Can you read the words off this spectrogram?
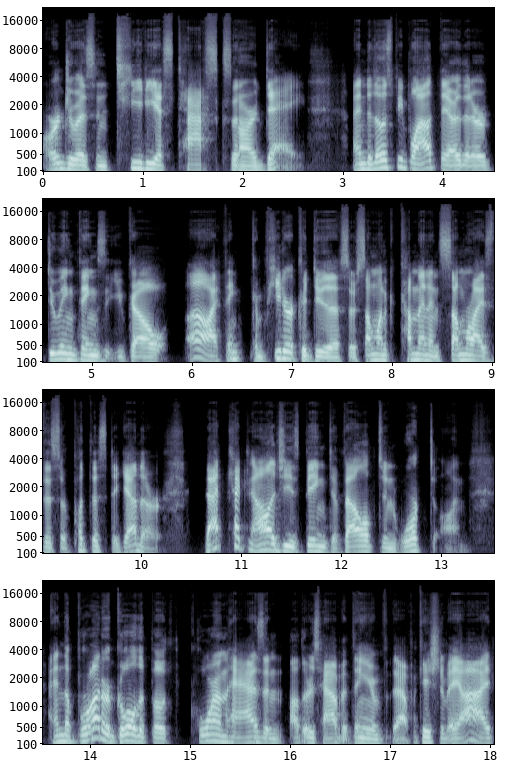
arduous and tedious tasks in our day. And to those people out there that are doing things that you go, oh, I think computer could do this, or someone could come in and summarize this or put this together. That technology is being developed and worked on. And the broader goal that both Quorum has and others have a thing of the application of AI,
